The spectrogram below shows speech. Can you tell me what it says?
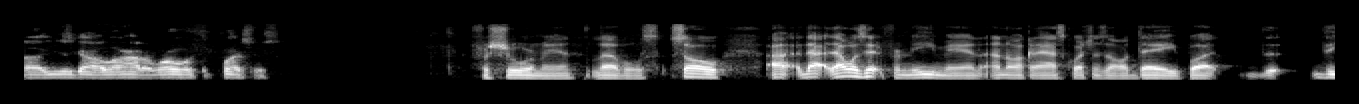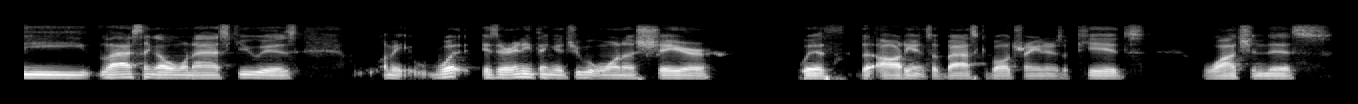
uh, you just gotta learn how to roll with the punches. For sure, man. Levels. So uh, that that was it for me, man. I know I can ask questions all day, but the the last thing I want to ask you is, I mean, what is there anything that you would want to share with the audience of basketball trainers of kids watching this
